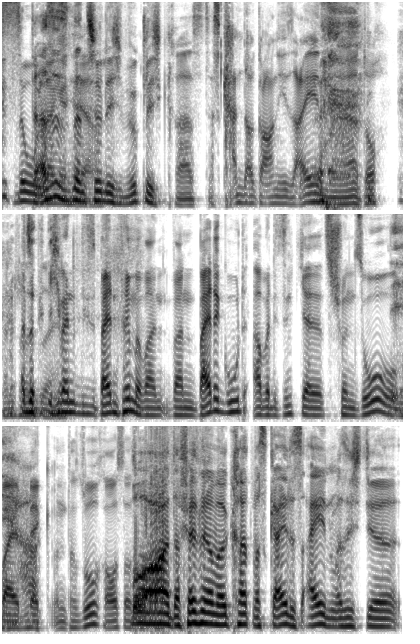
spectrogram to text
ist so das lange ist her. natürlich wirklich krass. Das kann doch gar nicht sein. Ja, doch. Also, sein. ich meine, diese beiden Filme waren, waren beide gut, aber die sind ja jetzt schon so Ja. weit weg und so raus aus Boah, da fällt mir aber gerade was Geiles ein, was ich dir,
